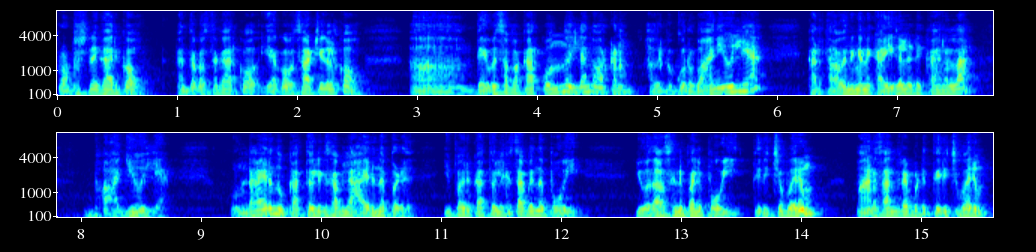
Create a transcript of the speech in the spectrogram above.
പ്രൊട്ടക്ഷനുകാർക്കോ ബന്ധകസ്ഥക്കാർക്കോ യകോസാക്ഷികൾക്കോ ദൈവസഭക്കാർക്കോ ഒന്നും ഇല്ലെന്ന് ഓർക്കണം. അവർക്ക് കുർബാനയും ഇല്ല. കർത്താവിന് ഇങ്ങനെ കൈകളെടുക്കാനുള്ള ഭാഗ്യവുമില്ല ഉണ്ടായിരുന്നു കത്തോലിക്ക സഭയിലായിരുന്നപ്പോൾ ഇപ്പോൾ ഒരു കത്തോലിക്ക സഭയിൽ നിന്ന് പോയി. യുവദാസനെ പോലെ പോയി. തിരിച്ചു വരും. മാനസാന്തരപ്പെട്ട് തിരിച്ചു വരും.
